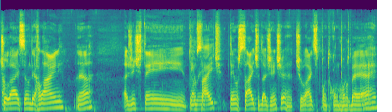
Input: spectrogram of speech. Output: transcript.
Two Lights underline, né? A gente tem. Tem o site. Tem o site da gente, é twolights.com.br.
